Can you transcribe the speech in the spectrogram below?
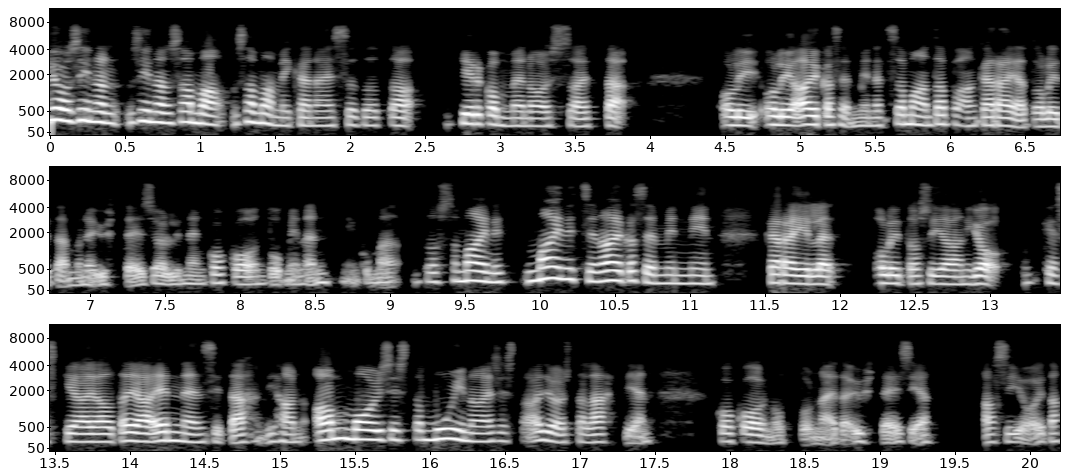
Joo, siinä on, siinä on sama, sama, mikä näissä tota, kirkonmenoissa, että oli, oli aikaisemmin, että samaan tapaan käräjät oli tämmöinen yhteisöllinen kokoontuminen. Niin kuin mä tuossa mainit, mainitsin aikaisemmin, niin käräjille oli tosiaan jo keskiajalta ja ennen sitä ihan ammoisista, muinaisista ajoista lähtien kokoonnuttu näitä yhteisiä asioita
